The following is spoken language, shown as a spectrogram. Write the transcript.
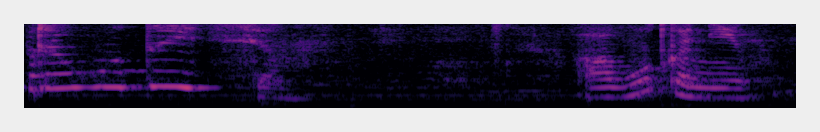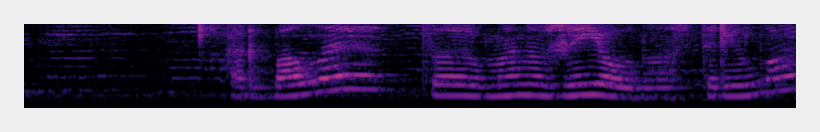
пригодиться. А вудка ні. Арбалет, е, в мене вже є одна стріла.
